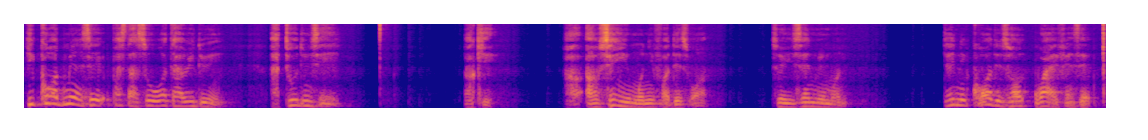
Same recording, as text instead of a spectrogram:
he called me and said, Pastor, so what are we doing? I told him, say, okay, I'll, I'll send you money for this one. So he sent me money. Then he called his wife and said,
